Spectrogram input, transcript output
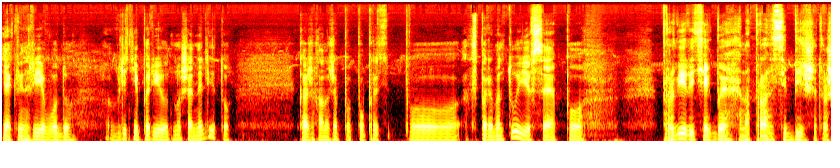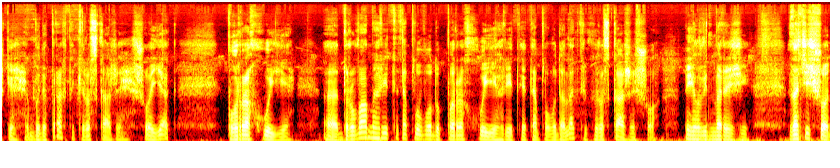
як він гріє воду в літній період, ну ще не літо. Каже, хан вже поекспериментує все, провірить, якби на практиці більше трошки буде практики, розкаже, що як порахує. е, дровами гріти теплу воду, порахує гріти теплу воду електрику і розкаже, що ну, його від мережі. Значить, що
